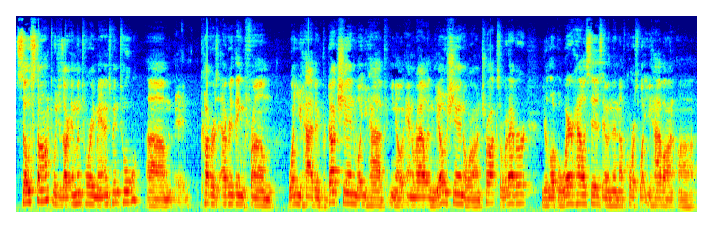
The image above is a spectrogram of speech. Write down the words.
SoStocked, which is our inventory management tool. Um, covers everything from what you have in production, what you have, you know, en route in the ocean or on trucks or whatever, your local warehouses, and then of course what you have on uh,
